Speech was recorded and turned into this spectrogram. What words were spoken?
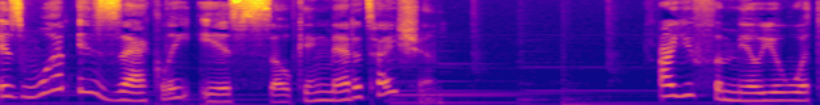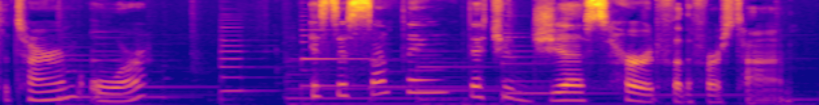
is what exactly is soaking meditation? Are you familiar with the term, or is this something that you just heard for the first time?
